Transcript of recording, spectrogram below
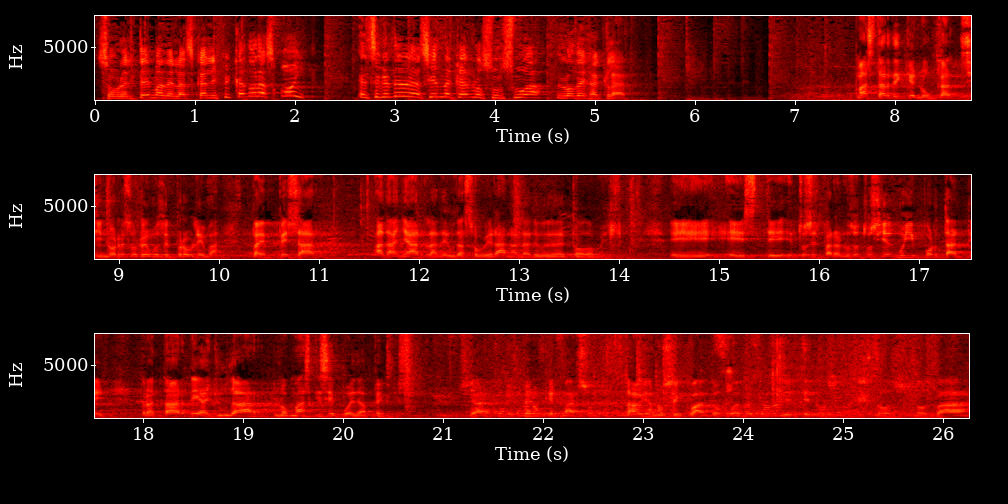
sobre el tema de las calificadoras. Hoy, el secretario de Hacienda, Carlos Ursúa, lo deja claro. Más tarde que nunca, si no resolvemos el problema, va a empezar a dañar la deuda soberana, la deuda de todo México. Eh, este, entonces, para nosotros sí es muy importante tratar de ayudar lo más que se pueda a Pemex. Ya, espero que en marzo, todavía no sé cuándo, cuando el presidente nos, nos, nos va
